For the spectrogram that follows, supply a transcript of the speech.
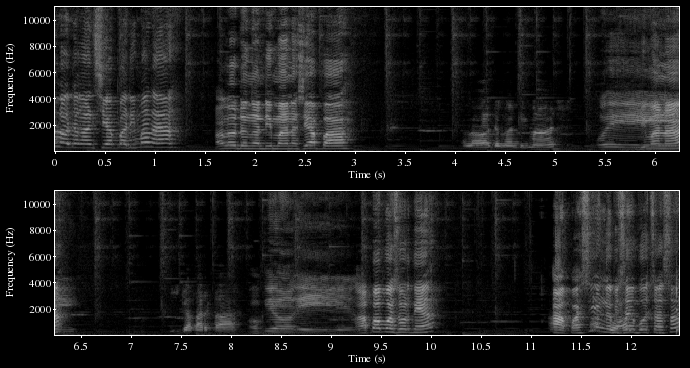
Halo, dengan siapa di mana? Halo dengan di mana siapa? Halo, dengan Dimas Wih. Di mana? di Jakarta. Oke. Yoi. Apa passwordnya? Apa sih yang nggak bisa buat Sasa?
